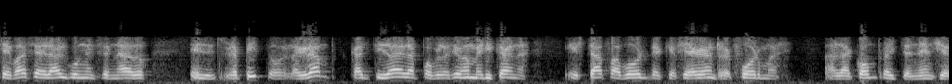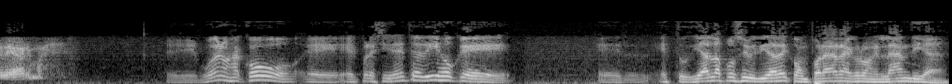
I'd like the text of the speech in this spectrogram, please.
se va a hacer algo en el Senado. El, repito, la gran cantidad de la población americana está a favor de que se hagan reformas a la compra y tenencia de armas. Eh, bueno, Jacobo, el presidente dijo que estudiar la posibilidad de comprar a Groenlandia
